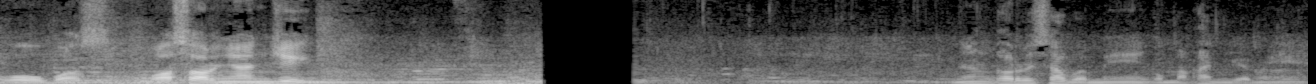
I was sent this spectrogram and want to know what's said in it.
Wow, pas pasarnya anjing. Yang kau risau apa mi? Kau makan gak mi?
